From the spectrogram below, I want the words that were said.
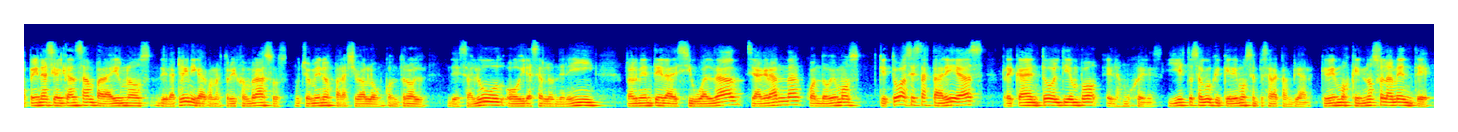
apenas si alcanzan para irnos de la clínica con nuestro hijo en brazos, mucho menos para llevarlo a un control de salud o ir a hacerle un DNI. Realmente la desigualdad se agranda cuando vemos que todas estas tareas recaen todo el tiempo en las mujeres. Y esto es algo que queremos empezar a cambiar. Que vemos que no solamente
